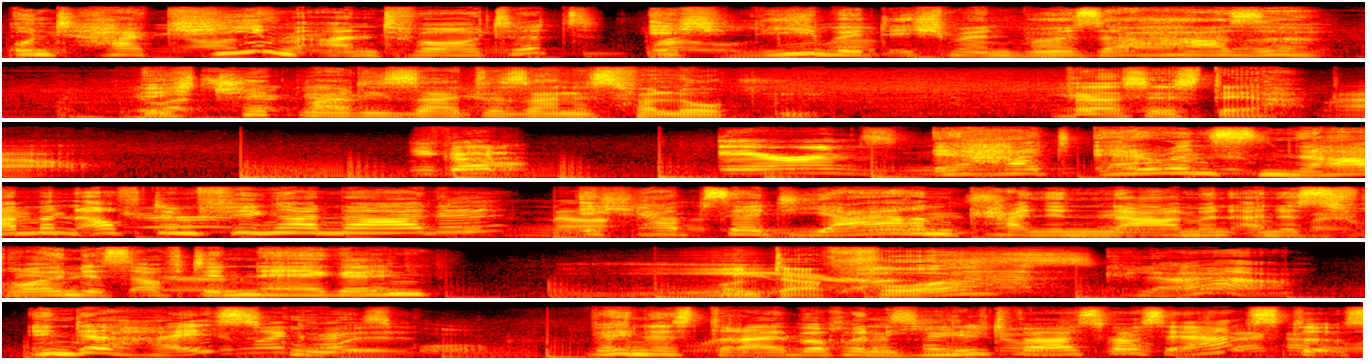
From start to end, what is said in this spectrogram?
Und Hakim antwortet, ich liebe dich, mein böser Hase. Ich check mal die Seite seines Verlobten. Das ist er. Er hat Aarons Namen auf dem Fingernagel? Ich habe seit Jahren keinen Namen eines Freundes auf den Nägeln. Und davor? Klar, in der Highschool. Wenn es drei Wochen hielt, war es was Ernstes.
